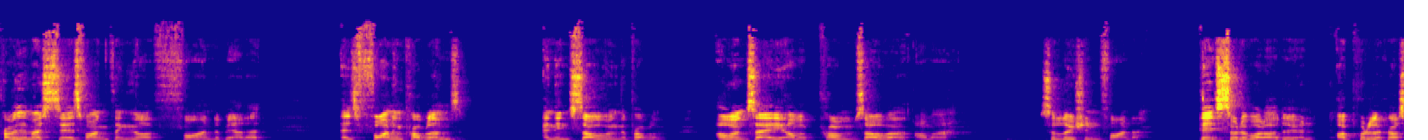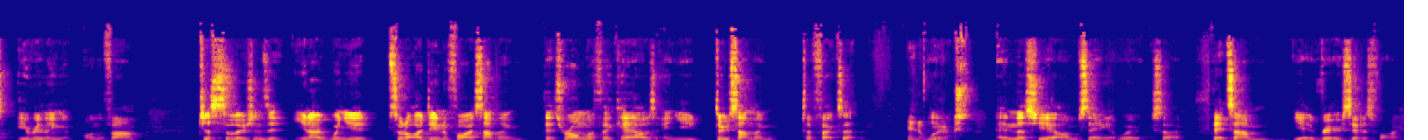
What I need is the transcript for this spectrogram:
Probably the most satisfying thing that I find about it is finding problems and then solving the problem. I wouldn't say I'm a problem solver, I'm a solution finder. That's sort of what I do, and I put it across everything on the farm. Just solutions that, you know, when you sort of identify something that's wrong with the cows and you do something to fix it. And it works. Yeah. And this year I'm seeing it work. So that's um yeah very satisfying.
